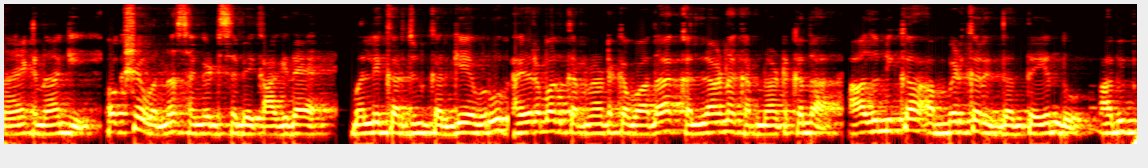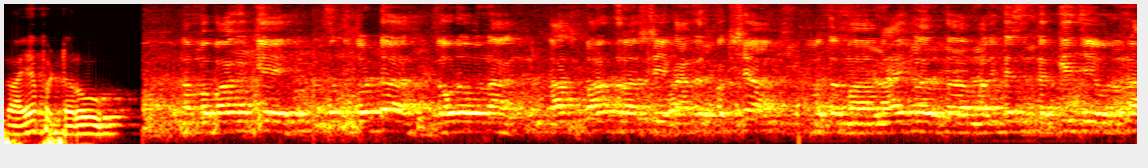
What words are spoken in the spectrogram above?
ನಾಯಕನಾಗಿ ಪಕ್ಷವನ್ನ ಸಂಘಟಿಸಬೇಕಾಗಿದೆ. ಮಲ್ಲಿಕಾರ್ಜುನ್ ಖರ್ಗೆ ಅವರು ಹೈದರಾಬಾದ್ ಕರ್ನಾಟಕವಾದ ಕಲ್ಯಾಣ ಕರ್ನಾಟಕದ ಆಧುನಿಕ ಅಂಬೇಡ್ಕರ್ ಇದ್ದಂತೆ ಎಂದು ಅಭಿಪ್ರಾಯಪಟ್ಟರು. ನಮ್ಮ ಭಾಗಕ್ಕೆ ಒಂದು ದೊಡ್ಡ ಗೌರವನ ಭಾರತ ರಾಷ್ಟ್ರೀಯ ಕಾಂಗ್ರೆಸ್ ಪಕ್ಷ ಮತ್ತು ನಮ್ಮ ನಾಯಕರಾದ ಮಲ್ಲಿಕಾರ್ಜುನ್ ಖರ್ಗೆಜಿ ಅವರನ್ನ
